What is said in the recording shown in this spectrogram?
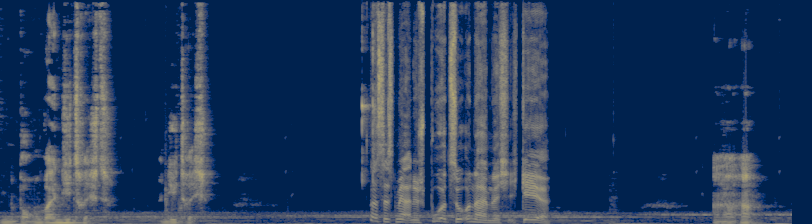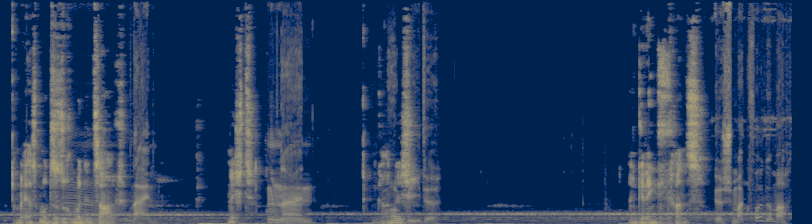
Dann brauchen wir einen Dietrich. Ein Dietrich. Das ist mir eine Spur zu unheimlich. Ich gehe. Aha. Aber erstmal untersuchen wir den Sarg. Nein. Nicht? Nein. Gar nicht. Morbide. Ein Gelenkkranz. Geschmackvoll gemacht.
